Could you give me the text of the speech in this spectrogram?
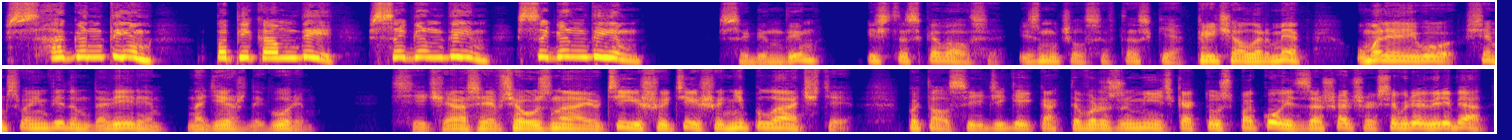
«Сагандым! Попикамды! Сагандым! Сагандым!» Сагандым истосковался, измучился в тоске, кричал Эрмек, умоляя его всем своим видом доверием, надеждой, горем. «Сейчас я все узнаю. Тише, тише, не плачьте!» Пытался Эдигей как-то вразумить, как-то успокоить зашедшихся в реве ребят.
